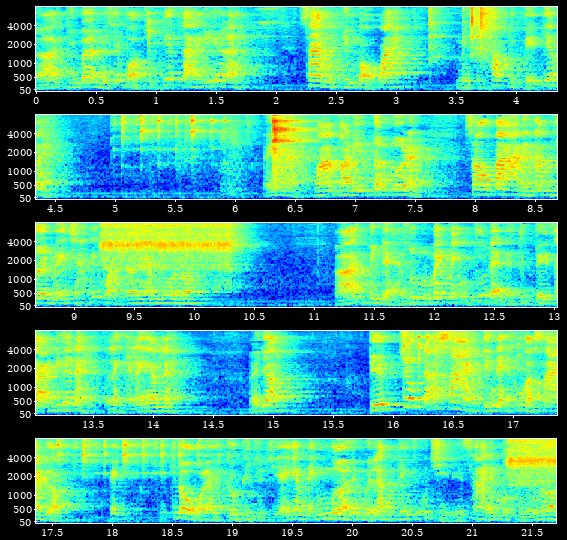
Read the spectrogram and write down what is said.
Đấy thì bây giờ mình sẽ bỏ trực tiếp ra cái đĩa này. Sai một tiếng bỏ qua mình sẽ sóc thực tế tiếp này. Anh em này hoàn toàn yên tâm luôn này. Sau 3 đến 5 giây máy trả kết quả cho anh em luôn thôi. Đấy mình để rung mạnh mạnh một chút để, để thực tế ra đĩa này lẻ anh em này. Thấy chưa? Tiếng trước đã sai tiếng này không mà sai được. Cái, cái đồ này cực kỳ chuẩn chỉ anh em đánh 10 đến 15 tiếng cũng chỉ đến sai đến một tiếng thôi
